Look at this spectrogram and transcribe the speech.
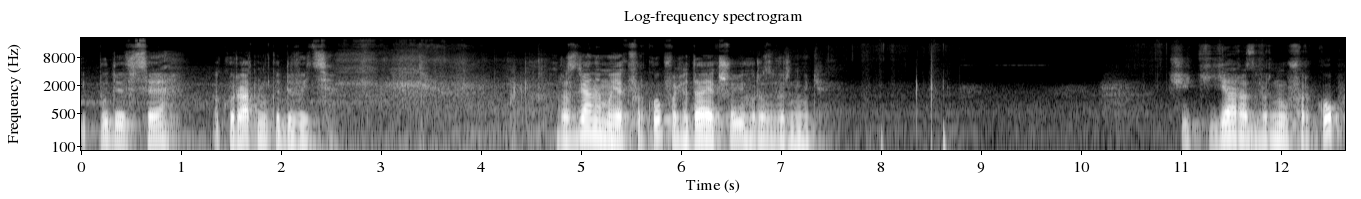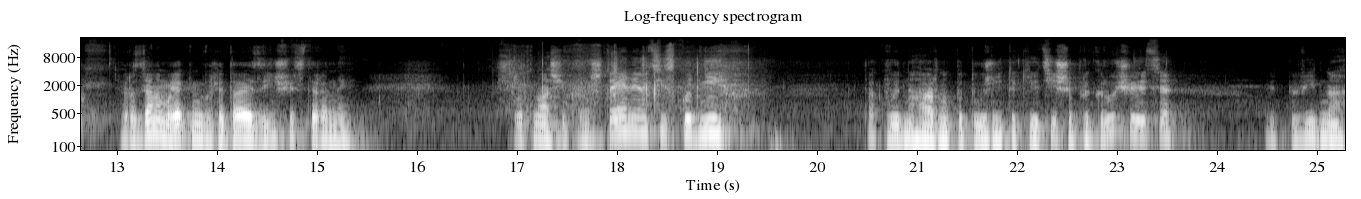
І буде все акуратненько дивитися. Розглянемо, як фаркоп виглядає, якщо його розвернути. Значить, Я розвернув фаркоп. Розглянемо, як він виглядає з іншої сторони. От наші кронштейни оці складні. Так видно гарно потужні такі. Ці, що прикручуються. Відповідно,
